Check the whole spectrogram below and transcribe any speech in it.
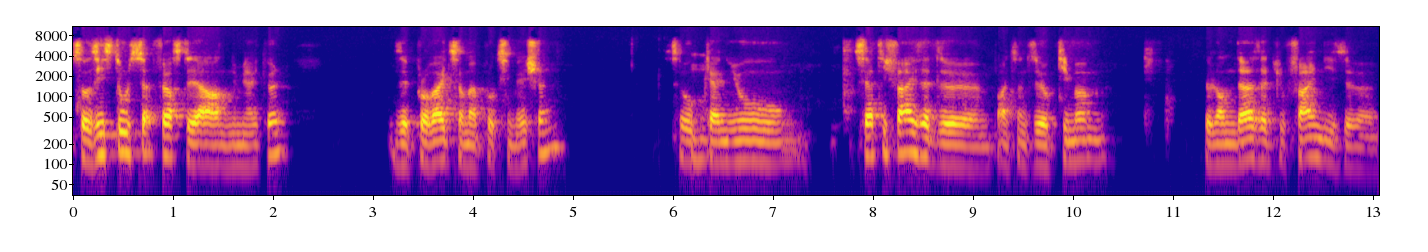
So these tools first they are numerical. They provide some approximation. So mm -hmm. can you certify that the, for instance, the optimum, the lambda that you find is a,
